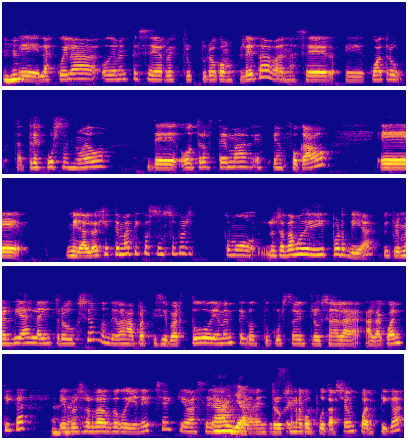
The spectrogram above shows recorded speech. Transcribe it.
Eh, la escuela obviamente se reestructuró completa, van a ser eh, cuatro, tres cursos nuevos de otros temas enfocados. Eh, mira, los ejes temáticos son súper como los tratamos de dividir por día. El primer día es la introducción, donde vas a participar tú, obviamente, con tu curso de introducción a la, cuántica, y el profesor Dardo Goyeneche, que va a ser ah, la introducción a computación cuántica.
